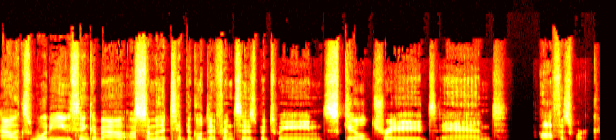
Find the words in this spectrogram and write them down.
Alex, what do you think about uh, some of the typical differences between skilled trades and office work?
